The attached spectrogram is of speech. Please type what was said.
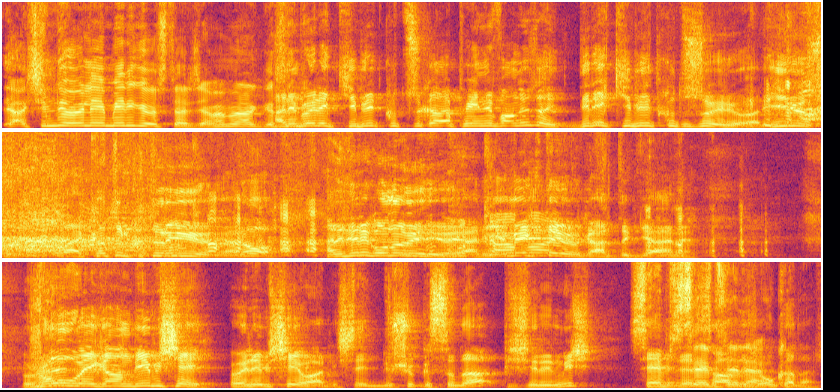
Ya şimdi öğle yemeğini göstereceğim hemen arkasında. hani böyle kibrit kutusu kadar peynir falan diyorsa direkt kibrit kutusu veriyorlar. Yiyorsun. Vay katır kutur yiyorsun yani o. Hani direkt onu veriyor yani. Yemek de yok artık yani. Raw vegan diye bir şey. Öyle bir şey var. İşte düşük ısıda pişirilmiş sebze Sebzeler. sadece o kadar.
